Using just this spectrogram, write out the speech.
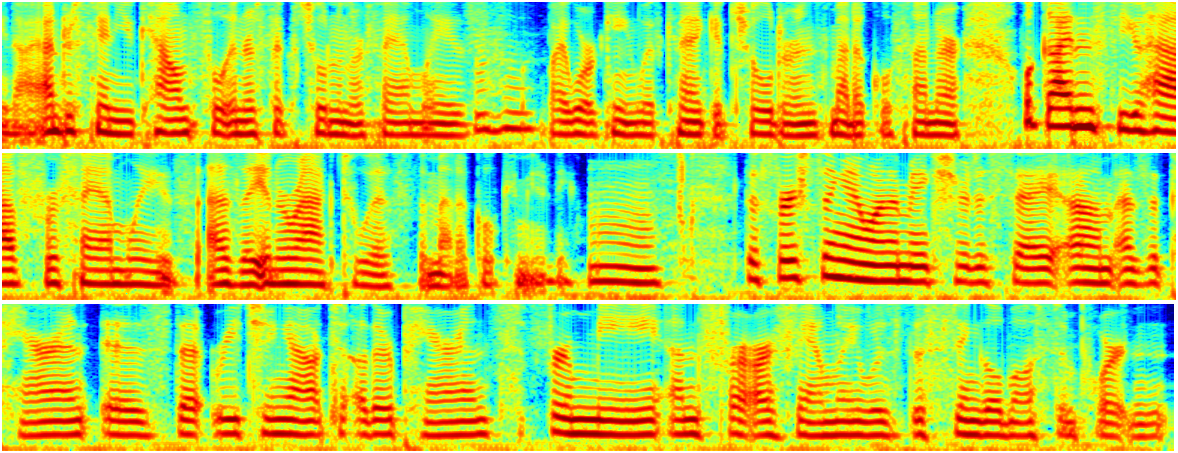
you know, I understand you counsel intersex children and their families mm-hmm. by working with Connecticut Children's Medical Center. What guidance do you have for families as they interact interact with the medical community? Mm. The first thing I want to make sure to say um, as a parent is that reaching out to other parents for me and for our family was the single most important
